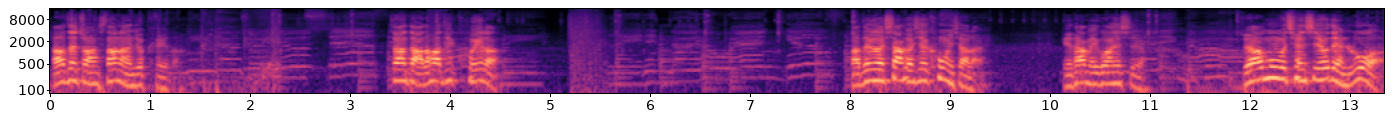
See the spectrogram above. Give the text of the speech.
然后再转三蓝就可以了。这样打的话太亏了。把这个下河蟹控下来，给他没关系。主要木木前期有点弱。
